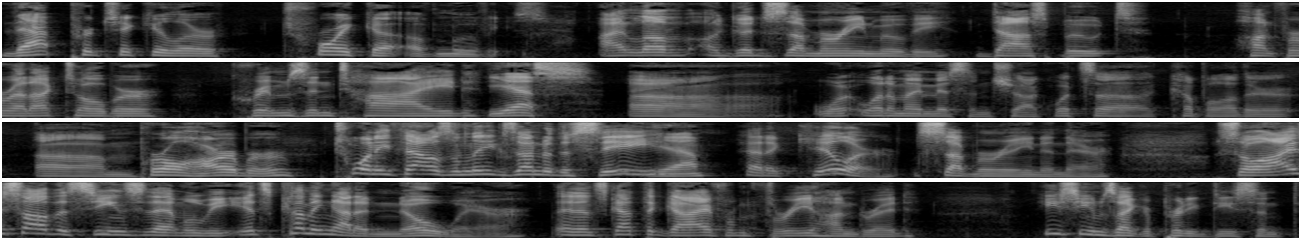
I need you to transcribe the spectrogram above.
that particular troika of movies? I love a good submarine movie. Das Boot, Hunt for Red October, Crimson Tide. Yes. Uh, what, what am I missing, Chuck? What's a couple other? Um, Pearl Harbor. 20,000 Leagues Under the Sea. Yeah. Had a killer submarine in there. So I saw the scenes of that movie. It's coming out of nowhere. And it's got the guy from 300. He seems like a pretty decent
